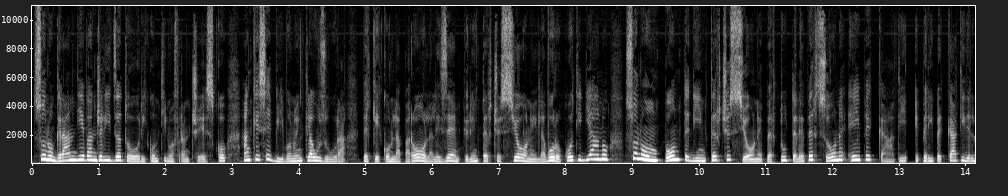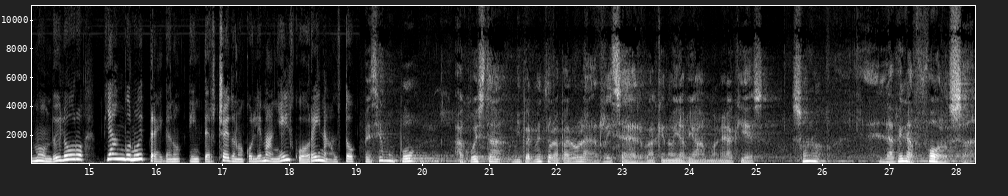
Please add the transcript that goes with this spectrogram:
Sono grandi evangelizzatori, continua Francesco, anche se vivono in clausura, perché con la parola, l'esempio, l'intercessione e il lavoro quotidiano sono un ponte di intercessione per tutte le persone e i peccati, e per i peccati del mondo e loro piangono e pregano e intercedono con le mani e il cuore in alto. Pensiamo un po' a questa, mi permetto la parola, riserva che noi abbiamo nella Chiesa. Sono la vera forza,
